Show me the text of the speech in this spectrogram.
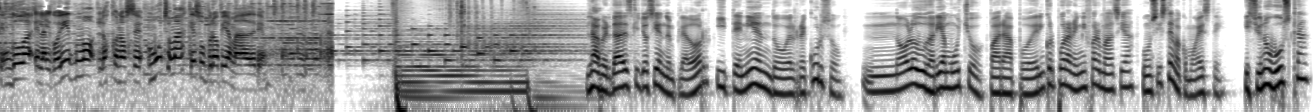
Sin duda, el algoritmo los conoce mucho más que su propia madre. La verdad es que yo siendo empleador y teniendo el recurso, no lo dudaría mucho para poder incorporar en mi farmacia un sistema como este. Y si uno busca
